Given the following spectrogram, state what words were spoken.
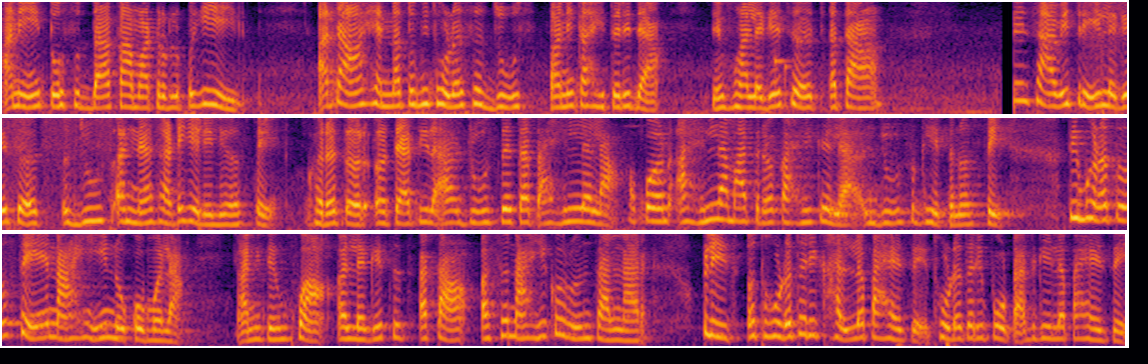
आणि तो सुद्धा कामाटोलपैकी येईल. आता ह्यांना तुम्ही थोडंसं ज्यूस आणि काहीतरी द्या. तेव्हा लगेचच आता सावित्री लगेचच ज्यूस आणण्यासाठी गेलेली असते. खरं तर त्या तिला ज्यूस देतात अहिल्याला पण अहिल्या मात्र काही केल्या ज्यूस घेत नसते. ती म्हणत असते नाही नको मला. आणि तेव्हा लगेचच आता असं नाही करून चालणार. प्लीज थोडं तरी खाल्लं पाहिजे थोडं तरी पोटात गेलं पाहिजे.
